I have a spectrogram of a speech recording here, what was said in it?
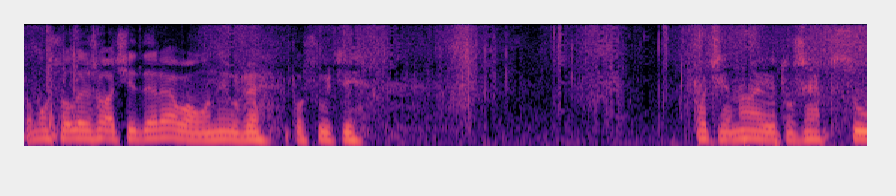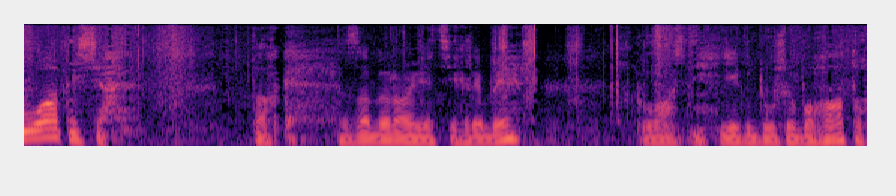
Тому що лежачі дерева, вони вже по суті починають уже псуватися. Так, забираю я ці гриби. Класні, їх дуже багато.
